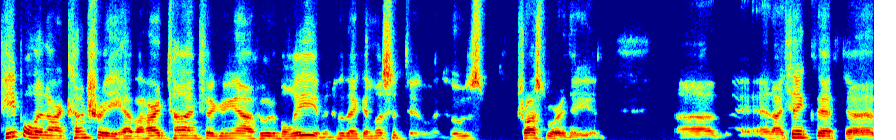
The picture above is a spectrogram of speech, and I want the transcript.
people in our country have a hard time figuring out who to believe and who they can listen to and who's trustworthy. And, uh, and I think that uh,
